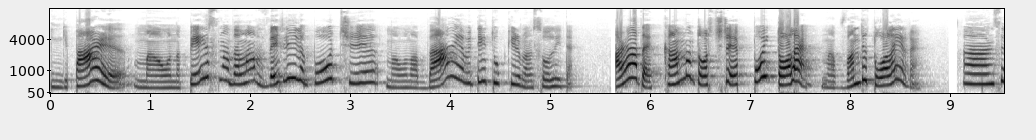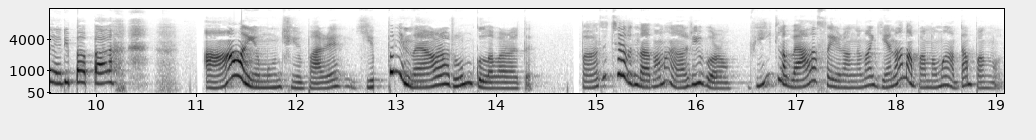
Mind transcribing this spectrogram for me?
இங்க பாரு. நான் உன்னை பேசினதெல்லாம் வெளியில போச்சு. நான் உன்னை வேலையை விட்டே தூக்கிடுவேன் சொல்லிட்டேன் அழாத கண்ணை தொடச்சிட்டு போய் தொலை நான் வந்து தொலைறேன் ஆ சரி பாப்பா ஆ என் மூஞ்சியும் பாரு எப்படி நேரம் ரூம்குள்ளே வராது படிச்சிருந்தா தானே அறிவு வரும். வீட்டில் வேலை செய்கிறாங்கன்னா என்னென்ன பண்ணுமோ அதான் பண்ணும்.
